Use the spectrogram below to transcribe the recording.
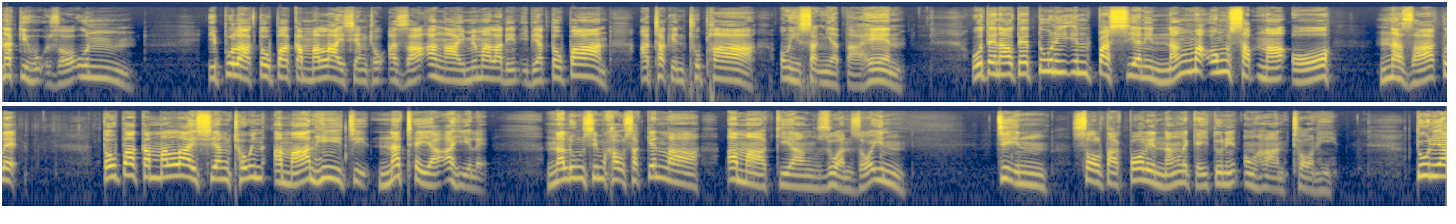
naki hu zo un ipulak to pa kamalai siang tho aza angai mi maladin ibyak to pan athakin thupa ong hi sangya ta hen uten autte tuni in pasiani nangma ong sapna o. Nazak le. Topa kamalai siang thoin aman hi chi na theya a hi le. Nalung sim khau sakken la ama kiang zuan zo in. Chi in sol tak polin nang le kei tunin ong han thon hi. Tunia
